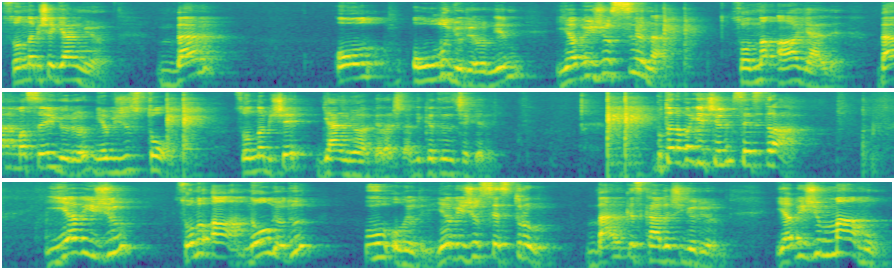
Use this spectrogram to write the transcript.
Sonuna bir şey gelmiyor. Ben oğul, oğlu görüyorum diyelim. Ya viju sına. Sonuna a geldi. Ben masayı görüyorum. Ya viju stol. Sonuna bir şey gelmiyor arkadaşlar. Dikkatinizi çekelim. Bu tarafa geçelim. Sestra. Ya viju sonu a. Ne oluyordu? U oluyordu. Ya viju sestru. Ben kız kardeşi görüyorum. Ya viju mamu.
